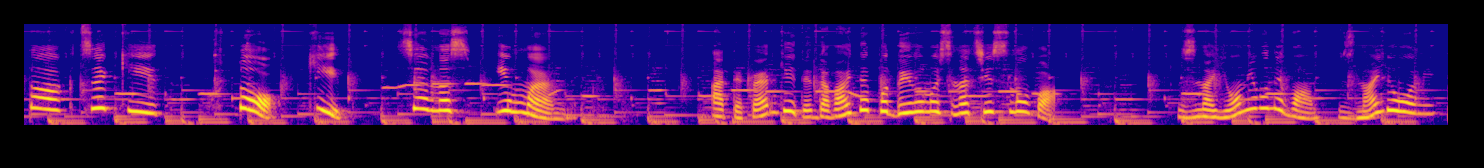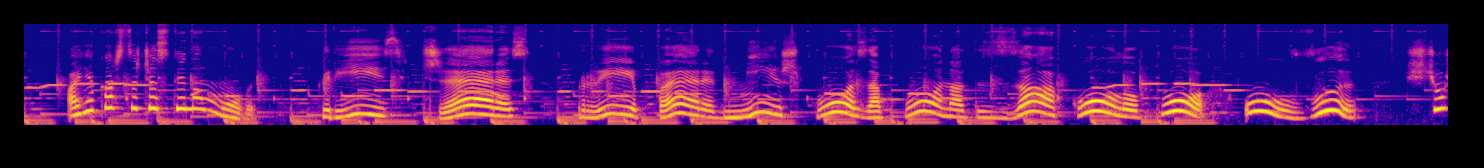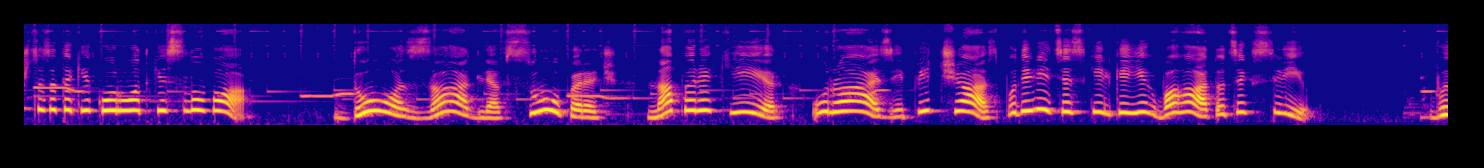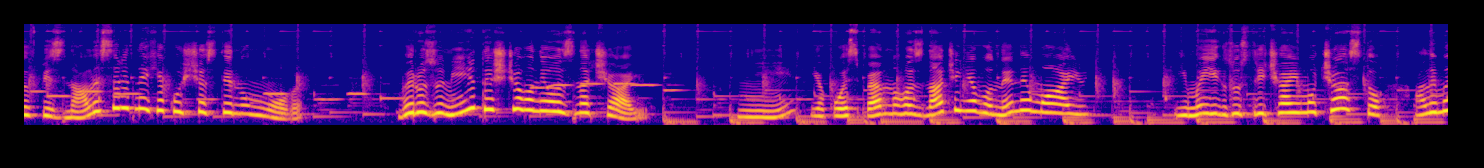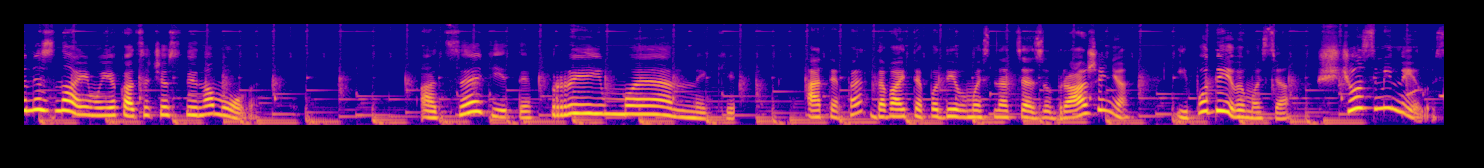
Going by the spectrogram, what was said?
Так, це кіт. Хто кіт? Це в нас іменник. А тепер, діти, давайте подивимось на ці слова. Знайомі вони вам? Знайомі. А яка ж це частина мови? Крізь, через, при, перед, між, поза, понад, за, коло, по, у, в. Що ж це за такі короткі слова? До, задля, всупереч, наперекір, у разі, під час. Подивіться, скільки їх багато цих слів. Ви впізнали серед них якусь частину мови? Ви розумієте, що вони означають? Ні, якогось певного значення вони не мають. І ми їх зустрічаємо часто, але ми не знаємо, яка це частина мови. А це, діти, прийменники. А тепер давайте подивимось на це зображення і подивимося, що змінилось.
